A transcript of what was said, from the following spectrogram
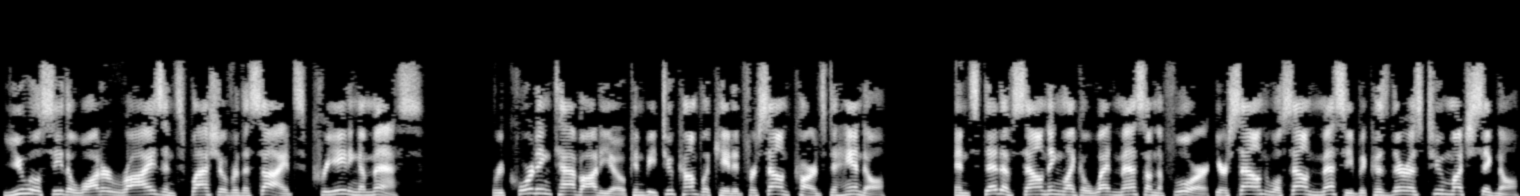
You will see the water rise and splash over the sides, creating a mess. Recording tab audio can be too complicated for sound cards to handle. Instead of sounding like a wet mess on the floor, your sound will sound messy because there is too much signal.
